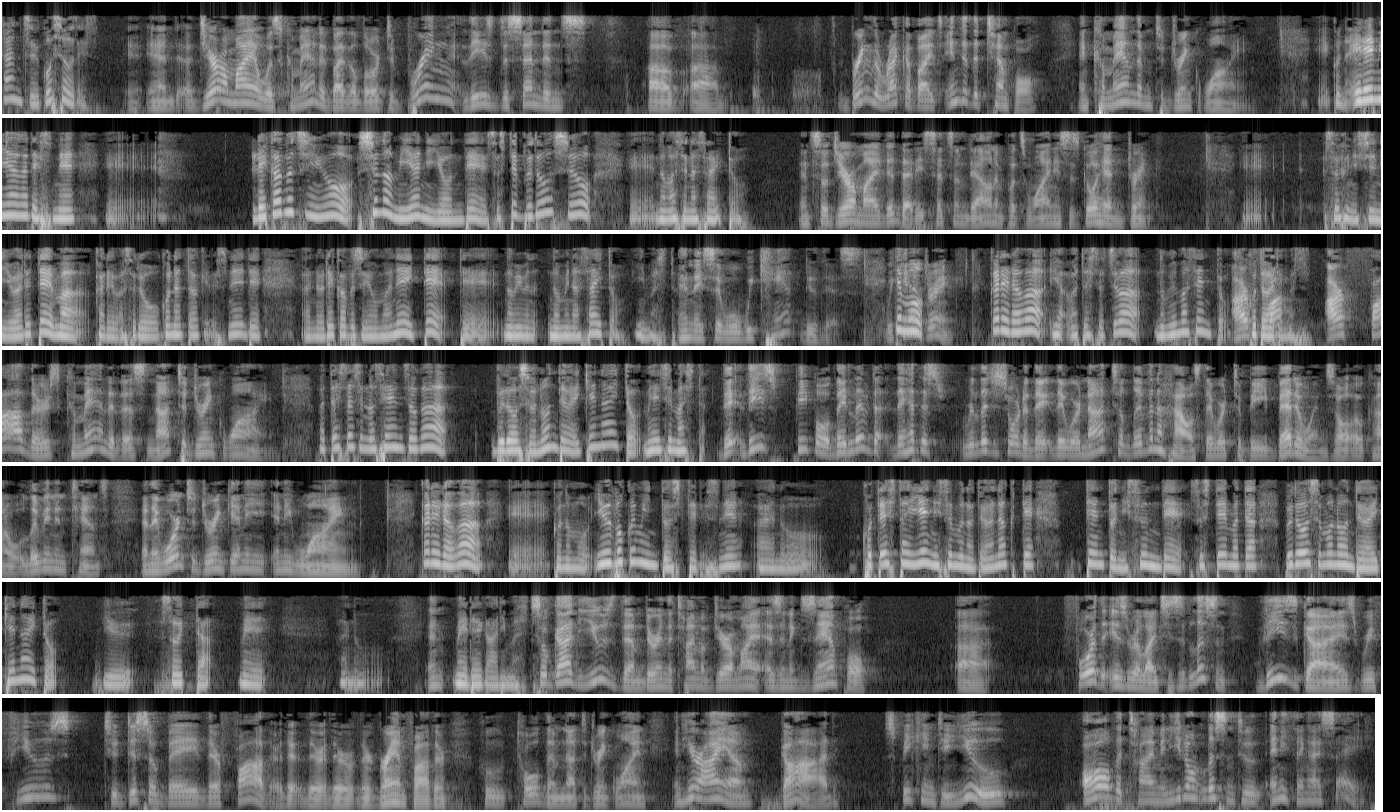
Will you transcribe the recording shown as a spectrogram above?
35章です。 And uh, Jeremiah was commanded by the Lord to bring these descendants of, uh, bring the Rechabites into the temple and command them to drink wine. えーこのエレミアがですね、えーレカブ人を主の宮に呼んで、そしてブドウ酒を、えー飲ませなさいと、And so Jeremiah did that. He sets them down and puts wine. He says, Go ahead and drink. えーそういうふうに主に言われて、まあ、彼はそれを行ったわけですね。で、あのレカブ人を招いてで飲み飲みなさいと言いました。Said, Well, でも.彼らは、いや、私たちは飲めませんと断ります。私たちの先祖がブド酒を飲んではいけないと命じました。彼らは、えー、このも遊牧民としてですねあの、固定した家に住むのではなくて、テントに住んで、そしてまた、ブドウ酒も飲んではいけないという、そういった命あの And 命令がありました。 so God used them during the time of Jeremiah as an example uh, for the Israelites. He said, Listen, these guys refuse to disobey their father, their, their, their, their grandfather, who told them not to drink wine. And here I am, God, speaking to you all the time, and you don't listen to anything I say.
